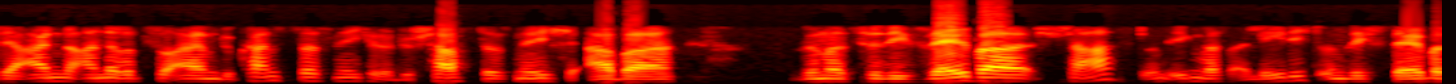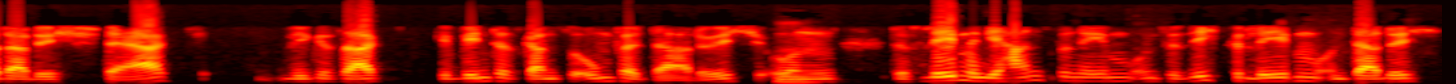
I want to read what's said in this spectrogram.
der eine oder andere zu einem, du kannst das nicht oder du schaffst das nicht, aber wenn man es für sich selber schafft und irgendwas erledigt und sich selber dadurch stärkt, wie gesagt, gewinnt das ganze Umfeld dadurch mhm. und das Leben in die Hand zu nehmen und für sich zu leben und dadurch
